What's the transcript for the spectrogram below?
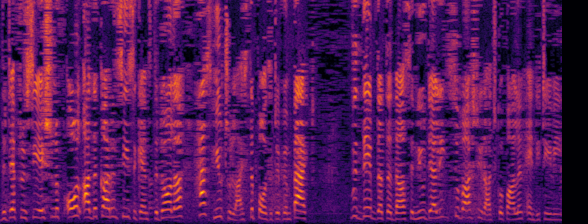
the depreciation of all other currencies against the dollar has neutralized the positive impact. With Devdatta Das in New Delhi, Subhashri Rajgopalan, NDTV.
